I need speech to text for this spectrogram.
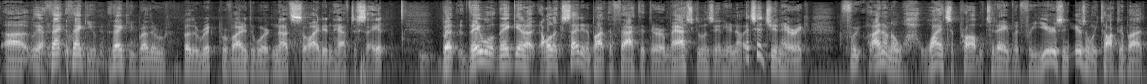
Uh, yeah, th- thank you, thank you, brother. Brother Rick provided the word nuts, so I didn't have to say it. But they will. They get all excited about the fact that there are masculines in here. Now it's a generic. For I don't know why it's a problem today, but for years and years when we talked about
